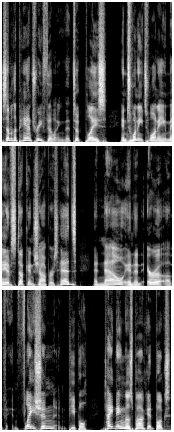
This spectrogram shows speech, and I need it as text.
Some of the pantry filling that took place in 2020 may have stuck in shoppers' heads, and now, in an era of inflation and people tightening those pocketbooks,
